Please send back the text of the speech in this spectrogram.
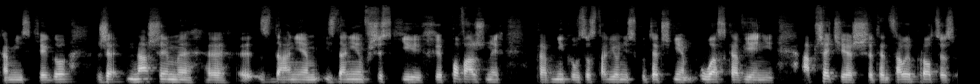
Kamińskiego, że naszym e, zdaniem i zdaniem wszystkich poważnych prawników zostali oni skutecznie ułaskawieni, a przecież ten cały proces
